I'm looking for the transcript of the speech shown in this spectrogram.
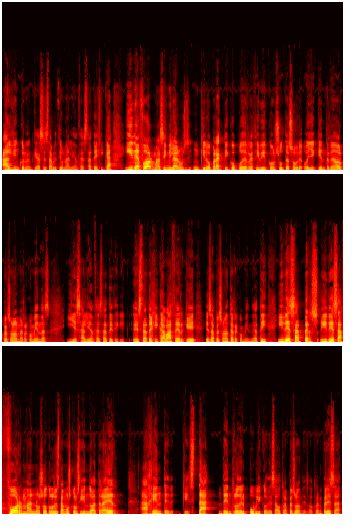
alguien con el que has establecido una alianza estratégica, y de forma similar un, quiropráctico puede recibir consultas sobre, oye, ¿qué entrenador personal me recomiendas? Y esa alianza estratégica va a hacer que esa persona te recomiende a ti. Y de esa, y de esa forma nosotros estamos consiguiendo atraer a gente que está dentro del público de esa otra persona, de esa otra empresa,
